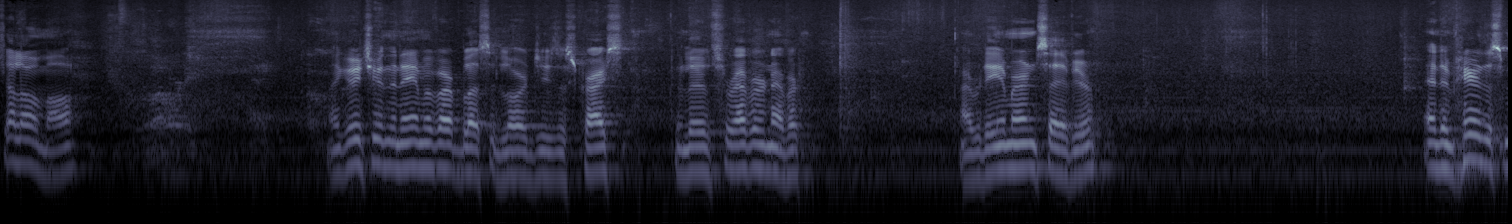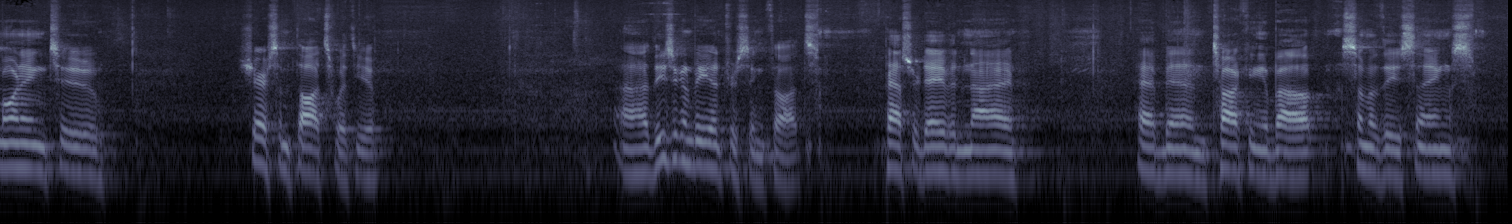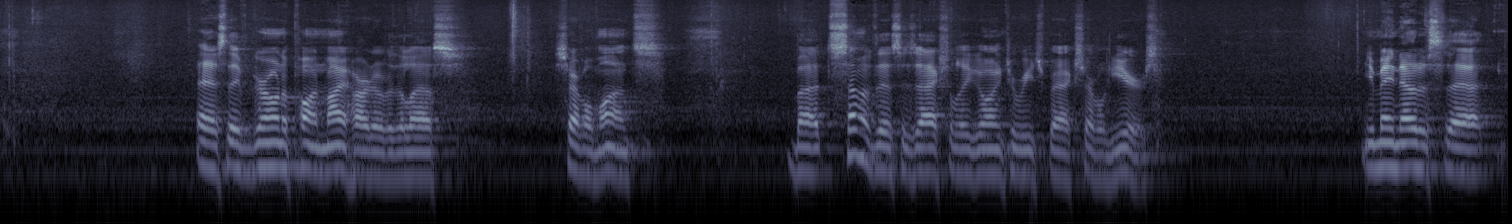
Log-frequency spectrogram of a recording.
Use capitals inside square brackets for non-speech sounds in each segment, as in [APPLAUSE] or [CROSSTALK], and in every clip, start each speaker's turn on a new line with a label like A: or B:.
A: Shalom, all. I greet you in the name of our blessed Lord Jesus Christ, who lives forever and ever, our Redeemer and Savior. And I'm here this morning to share some thoughts with you. Uh, these are going to be interesting thoughts. Pastor David and I have been talking about some of these things as they've grown upon my heart over the last several months. But some of this is actually going to reach back several years. You may notice that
